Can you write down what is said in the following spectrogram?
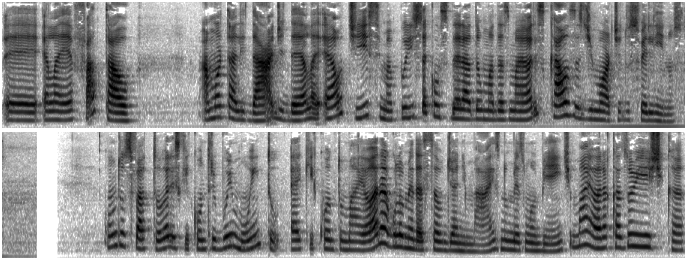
é, ela é fatal. A mortalidade dela é altíssima, por isso é considerada uma das maiores causas de morte dos felinos. Um dos fatores que contribui muito é que quanto maior a aglomeração de animais no mesmo ambiente, maior a casuística,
